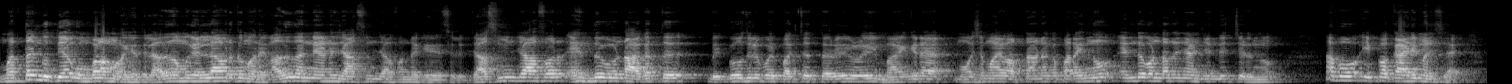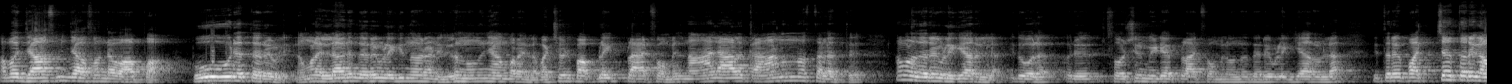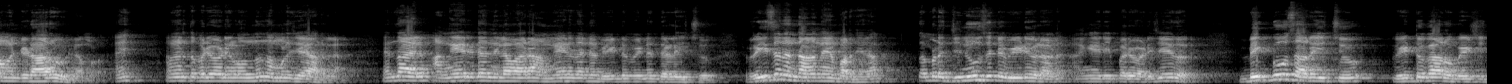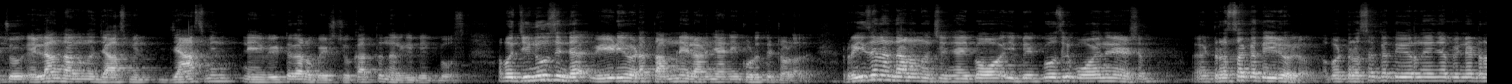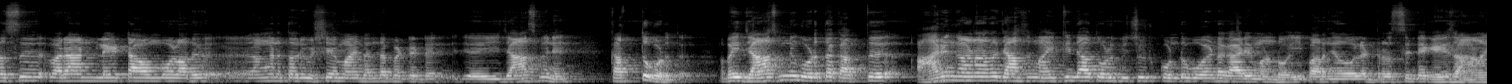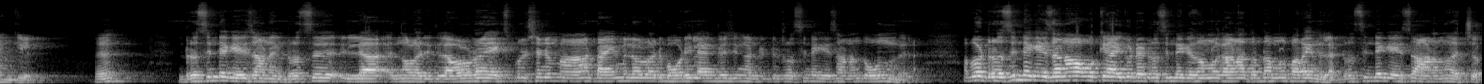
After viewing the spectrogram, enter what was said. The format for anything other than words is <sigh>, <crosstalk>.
മത്തൻ കുത്തിയ കുമ്പളം മുളയ്ക്കത്തില്ല. അത് നമുക്ക് എല്ലാവർക്കും അറിയാം. അത് തന്നെയാണ് ജാസ്മിൻ ജാഫറിന്റെ കേസിൽ ജാസ്മിൻ ജാഫർ എന്തുകൊണ്ട് അകത്ത് ബിഗ് ബോസിൽ പോയി പച്ച തെറികളെയും ഭയങ്കര മോശമായ വർത്തമാനമൊക്കെ പറയുന്നു എന്തുകൊണ്ടെന്ന് ഞാൻ ചിന്തിച്ചിരുന്നു. അപ്പോൾ ഇപ്പോൾ കാര്യം മനസ്സിലായി. അപ്പോൾ ജാസ്മിൻ ജാഫറിന്റെ വാപ്പ പൂര തെറിവിളി. നമ്മളെല്ലാവരും തെറി വിളിക്കുന്നവരാണ് ഇല്ലെന്നൊന്നും ഞാൻ പറയുന്നില്ല. പക്ഷെ ഒരു പബ്ലിക് പ്ലാറ്റ്ഫോമിൽ നാലാൾ കാണുന്ന സ്ഥലത്ത് നമ്മൾ തെറി വിളിക്കാറില്ല ഇതുപോലെ ഒരു സോഷ്യൽ മീഡിയ പ്ലാറ്റ്ഫോമിൽ ഒന്ന് തെറി വിളിക്കാറില്ല ഇത്രയും പച്ചത്തെറി കമന്റ് ഇടാറുമില്ല നമ്മൾ. ഏഹ് അങ്ങനത്തെ പരിപാടികളൊന്നും നമ്മൾ ചെയ്യാറില്ല. എന്തായാലും അങ്ങേരുടെ നിലവാരം അങ്ങേര് തന്നെ വീണ്ടും വീണ്ടും തെളിയിച്ചു. റീസൺ എന്താണെന്ന് ഞാൻ പറഞ്ഞുതരാം. നമ്മുടെ ജിനൂസിന്റെ വീഡിയോയിലാണ് അങ്ങേര് ഈ പരിപാടി ചെയ്തത്. ബിഗ് ബോസ് അറിയിച്ചു. വീട്ടുകാർ ഉപേക്ഷിച്ചു. എല്ലാം താങ്ങുന്ന ജാസ്മിൻ ജാസ്മിനെ വീട്ടുകാർ ഉപേക്ഷിച്ചു. കത്ത് നൽകി ബിഗ് ബോസ്. അപ്പോൾ ജിനൂസിന്റെ വീഡിയോയുടെ തമ്മനയിലാണ് ഞാൻ ഈ കൊടുത്തിട്ടുള്ളത്. റീസൺ എന്താണെന്ന് വെച്ച് കഴിഞ്ഞാൽ ഇപ്പോൾ ഈ ബിഗ് ബോസിൽ പോയതിനു ശേഷം ഡ്രസ്സൊക്കെ തീരുമല്ലോ. അപ്പോൾ ഡ്രസ്സൊക്കെ തീർന്നു കഴിഞ്ഞാൽ പിന്നെ ഡ്രസ്സ് വരാൻ ലേറ്റ് ആവുമ്പോൾ അത് അങ്ങനത്തെ ഒരു വിഷയമായി ബന്ധപ്പെട്ടിട്ട് ഈ ജാസ്മിന് കത്ത് കൊടുത്ത് അപ്പോൾ ഈ ജാസ്മിന് കൊടുത്ത കത്ത് ആരും കാണാതെ ജാസ്മിൻ മൈക്കിന്റെ അകത്ത് ഒളിപ്പിച്ചു കൊണ്ടുപോകേണ്ട കാര്യമുണ്ടോ? ഈ പറഞ്ഞതുപോലെ ഡ്രസ്സിന്റെ കേസാണെങ്കിൽ ഡ്രസ്സിന്റെ കേസാണെങ്കിൽ ഡ്രസ്സ് ഇല്ല എന്നുള്ള രീതിയിൽ അവളുടെ എക്സ്പ്രഷനും ആ ടൈമിലുള്ള ഒരു ബോഡി ലാംഗ്വേജും കണ്ടിട്ട് ഡ്രസ്സിന്റെ കേസാണെന്ന് തോന്നുന്നില്ല. അപ്പോൾ ഡ്രസ്സിന്റെ കേസാണോ? ഓക്കെ ആയിക്കോട്ടെ ഡ്രസ്സിന്റെ കേസ് നമ്മൾ കാണാത്തോണ്ട് നമ്മൾ പറയുന്നില്ല. ഡ്രസ്സിന്റെ കേസ് ആണെന്ന് വെച്ചോ.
